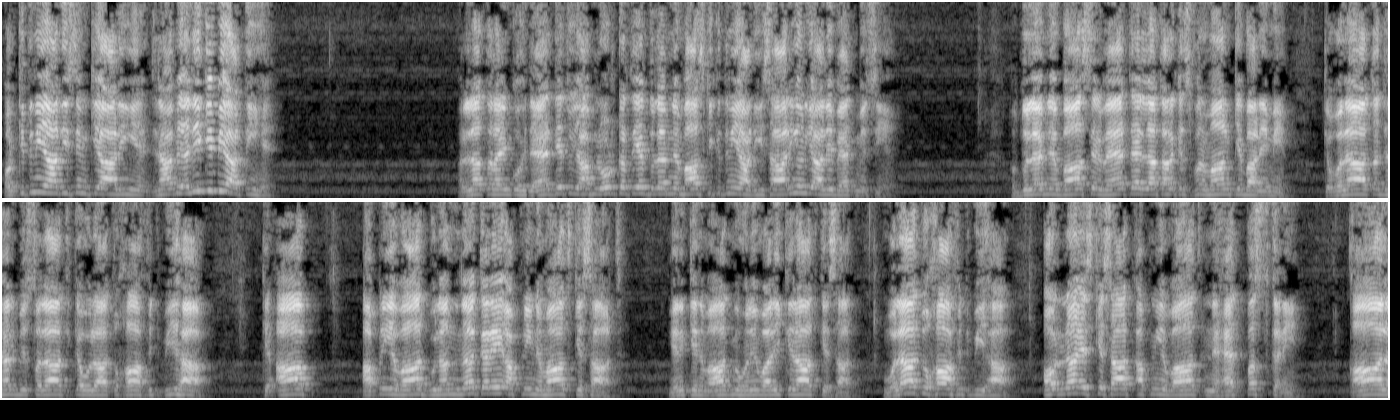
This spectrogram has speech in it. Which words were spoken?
اور کتنی حدیث ان کی آ رہی ہیں؟ جناب علی کی بھی آتی ہیں۔ اللہ تعالیٰ ان کو ہدایت دے تو یہ آپ نوٹ کرتے ہیں عبداللہ ابن عباس کی کتنی حدیث آ رہی ہیں اور یہ آل بیت میں سے ہیں۔ عبداللہ ابن عباس سے روایت ہے اللہ تعالیٰ کے اس فرمان کے بارے میں کہ ولا تجہر بصلاۃ کا ولا تخافت بها کہ آپ اپنی آواز بلند نہ کریں اپنی نماز کے ساتھ یعنی کہ نماز میں ہونے والی قرات کے ساتھ۔ ولا تخافت بها اور نہ اس کے ساتھ اپنی آواز نہایت پست کریں۔ قال،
